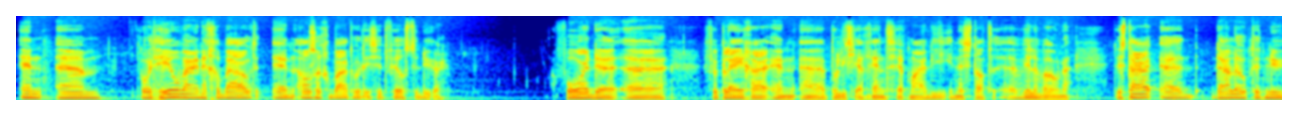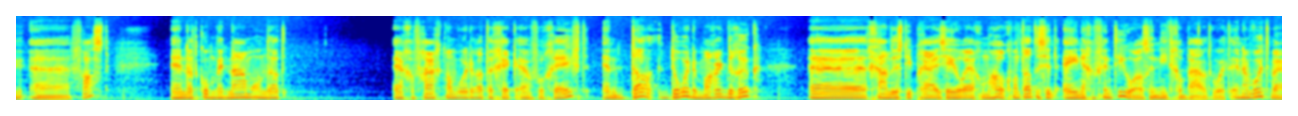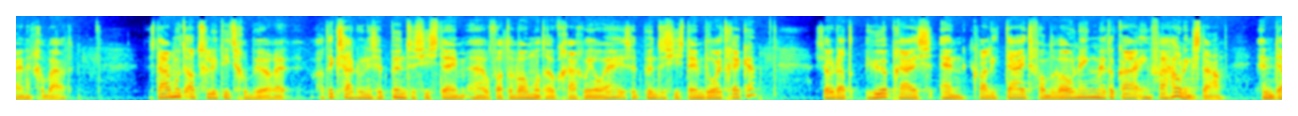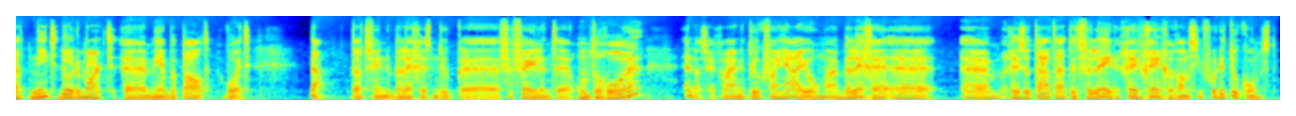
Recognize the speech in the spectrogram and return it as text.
En um, wordt heel weinig gebouwd. En als er gebouwd wordt, is het veel te duur. Voor de uh, verpleger en uh, politieagent, zeg maar, die in de stad willen wonen. Dus daar, daar loopt het nu vast. En dat komt met name omdat er gevraagd kan worden wat de gek ervoor geeft. En dat, door de marktdruk gaan dus die prijzen heel erg omhoog. Want dat is het enige ventiel als er niet gebouwd wordt. En er wordt weinig gebouwd. Dus daar moet absoluut iets gebeuren. Wat ik zou doen is het puntensysteem, uh, of wat de Woonbond ook graag wil, hè, is het puntensysteem doortrekken. Zodat huurprijs en kwaliteit van de woning met elkaar in verhouding staan. En dat niet door de markt uh, meer bepaald wordt. Nou, dat vinden beleggers natuurlijk vervelend om te horen. En dan zeggen wij natuurlijk van ja joh, maar beleggen uh, resultaten uit het verleden geven geen garantie voor de toekomst.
